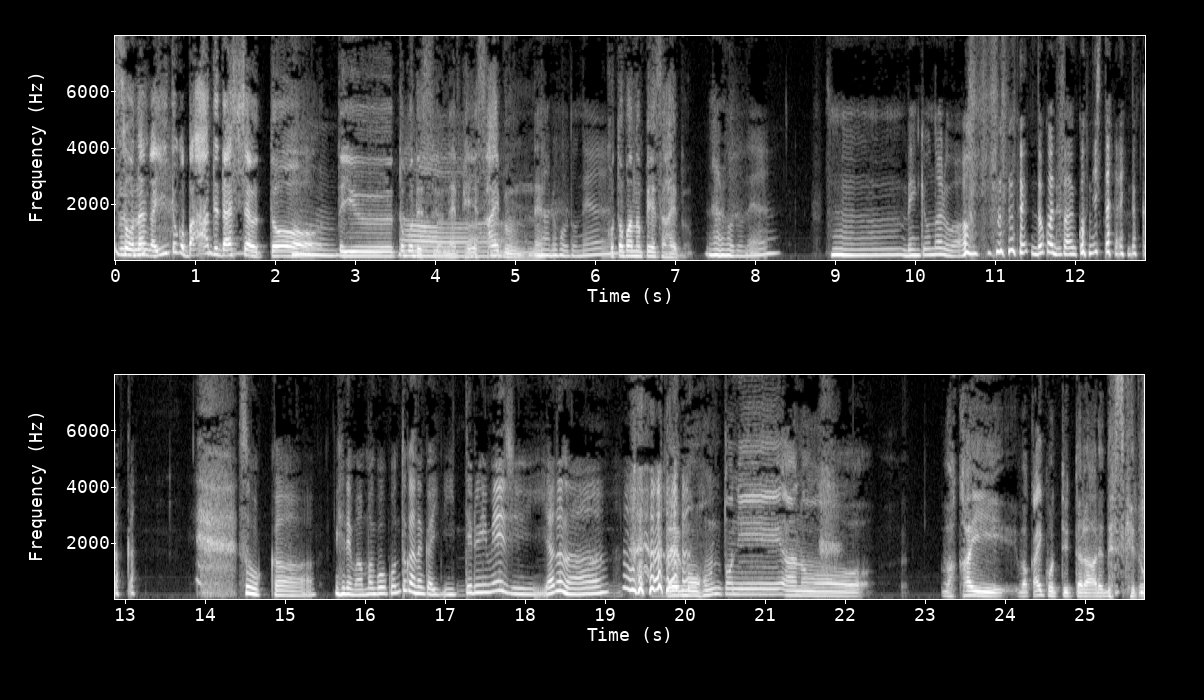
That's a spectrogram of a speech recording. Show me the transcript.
配分？そう、なんかいいとこバーって出しちゃうと、うんっていうとこですよねあ。ペース配分ね。なるほどね。言葉のペース配分。なるほどね。うーん、勉強になるわ。どこで参考にしたらいいのかわか。そうか。え、でもあんま合コンとかなんか言ってるイメージ嫌だな。でも本当に、あのー若い、若い子って言ったらあれですけど、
